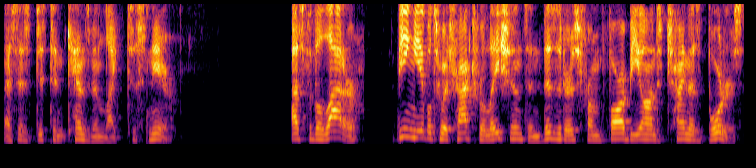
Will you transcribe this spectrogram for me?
as his distant kinsmen liked to sneer. As for the latter, being able to attract relations and visitors from far beyond China's borders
